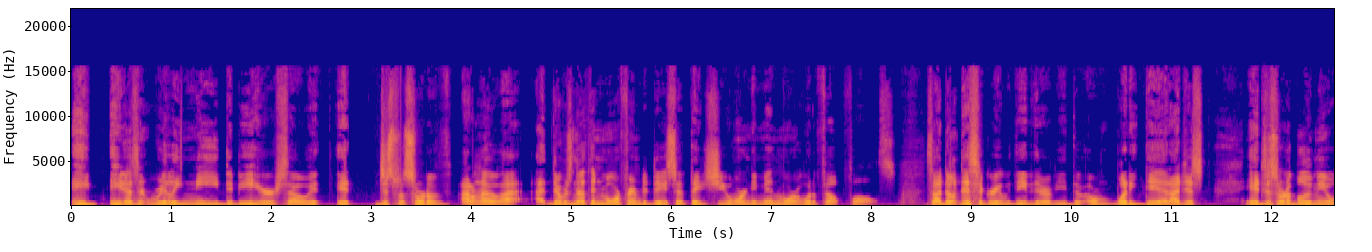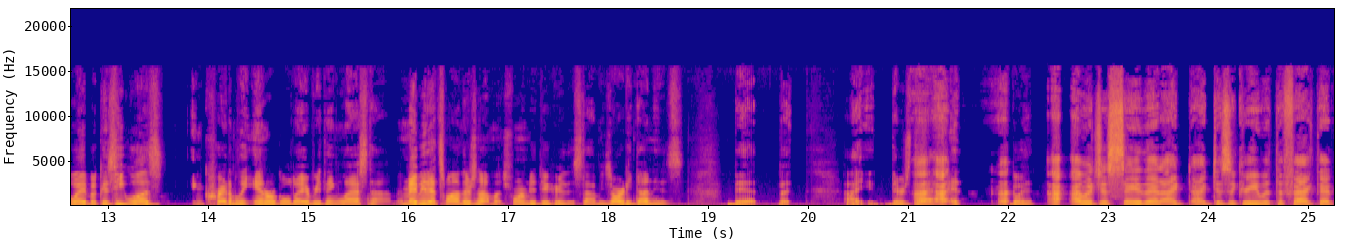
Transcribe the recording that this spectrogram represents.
he he doesn't really need to be here. So it it just was sort of I don't know. I, I there was nothing more for him to do. So if they shoehorned him in more, it would have felt false. So I don't disagree with either of you on what he did. I just it just sort of blew me away because he was incredibly integral to everything last time, and maybe that's why there's not much for him to do here this time. He's already done his bit, but I, there's that. I- go ahead. I, I would just say that I I disagree with the fact that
